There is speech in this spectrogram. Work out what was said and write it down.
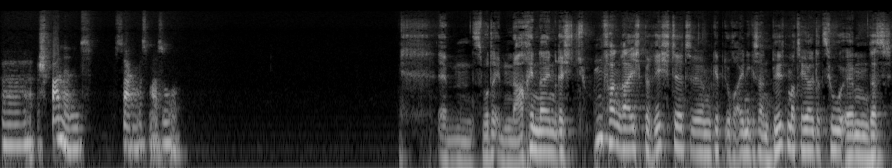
äh, spannend, sagen wir es mal so. Ähm, es wurde im Nachhinein recht umfangreich berichtet, ähm, gibt auch einiges an Bildmaterial dazu, ähm, dass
